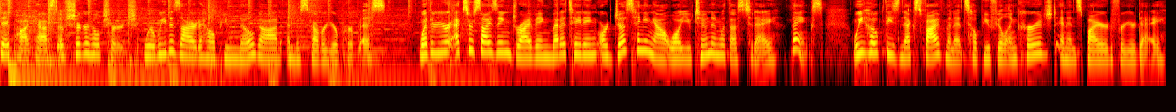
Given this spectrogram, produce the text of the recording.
weekday podcast of Sugar Hill Church, where we desire to help you know God and discover your purpose. Whether you're exercising, driving, meditating, or just hanging out while you tune in with us today, thanks. We hope these next five minutes help you feel encouraged and inspired for your day.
